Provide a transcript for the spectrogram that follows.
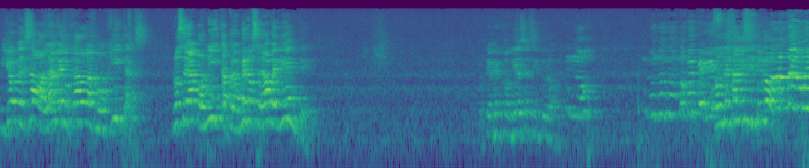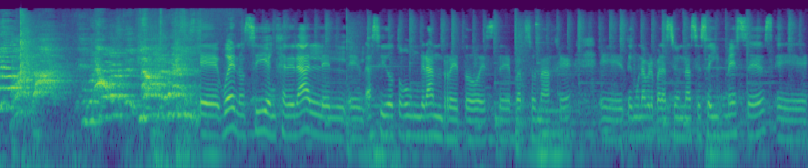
Y yo pensaba, la han educado las monjitas. No será bonita, pero al menos será obediente. ¿Por qué me escondías el cinturón? No. No, no, no, no me pegues. ¿Dónde está mi cinturón? No, no me lo voy a... ¿Ah? Eh, bueno, sí, en general ha sido todo un gran reto este personaje. Eh, tengo una preparación hace seis meses. Eh,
